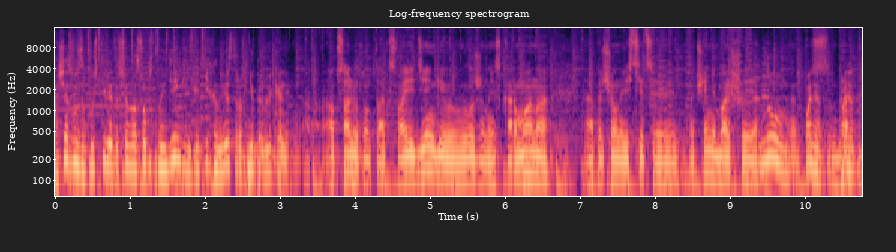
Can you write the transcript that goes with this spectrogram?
А сейчас вы запустили это все на собственные деньги, никаких инвесторов не привлекали. Абсолютно так. Свои деньги выложены из кармана, э, причем инвестиции вообще небольшие. Ну, Э, понятно, есть, да, понятно.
